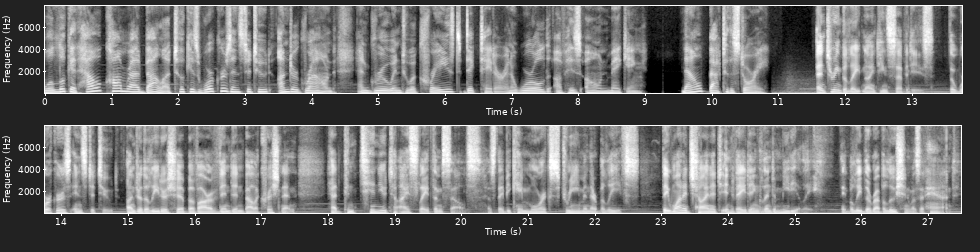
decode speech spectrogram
we'll look at how Comrade Bala took his Workers' Institute underground and grew into a crazed dictator in a world of his own making. Now, back to the story. Entering the late 1970s, the Workers' Institute, under the leadership of Aravindan Balakrishnan, had continued to isolate themselves as they became more extreme in their beliefs. They wanted China to invade England immediately. They believed the revolution was at hand.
